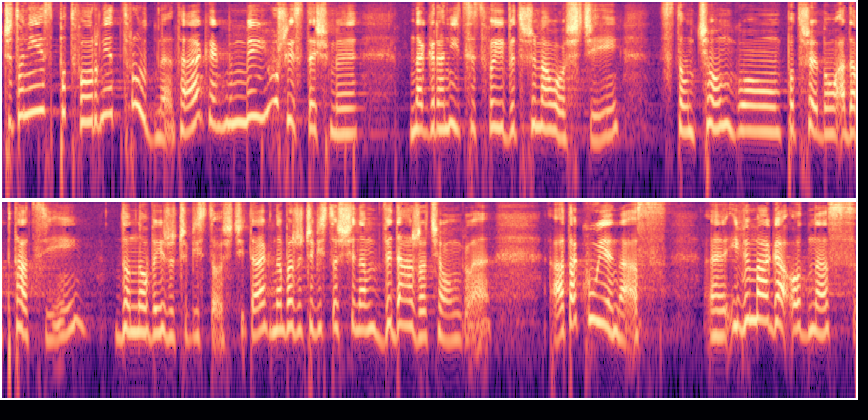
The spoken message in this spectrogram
czy to nie jest potwornie trudne, tak? Jakby my już jesteśmy na granicy swojej wytrzymałości z tą ciągłą potrzebą adaptacji do nowej rzeczywistości. Tak? Nowa rzeczywistość się nam wydarza ciągle, atakuje nas e, i wymaga od nas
